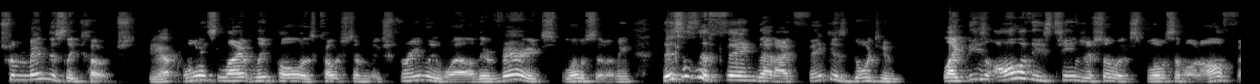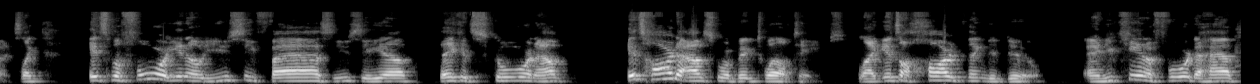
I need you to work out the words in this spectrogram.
tremendously coached. yep, Lance Leipold has coached them extremely well. They're very explosive. I mean, this is the thing that I think is going to like these. All of these teams are so explosive on offense. Like it's before you know you see fast, you see you know they could score and out. It's hard to outscore Big Twelve teams. Like it's a hard thing to do, and you can't afford to have.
